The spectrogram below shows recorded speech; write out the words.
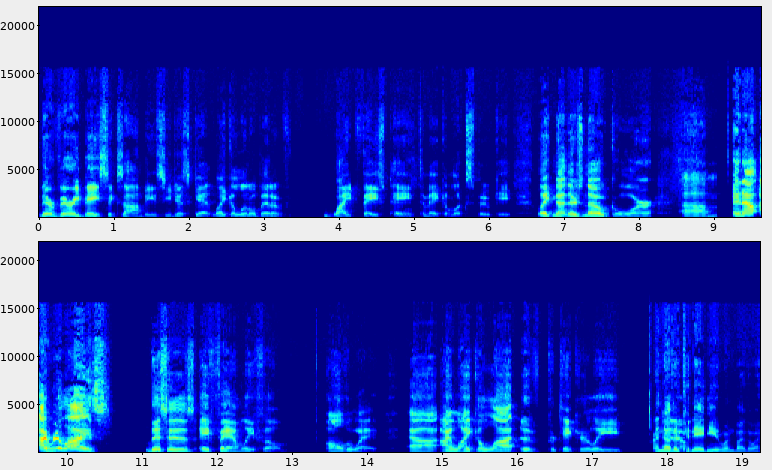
they're very basic zombies. You just get like a little bit of white face paint to make them look spooky. Like no, there's no gore. Um, and now I realize this is a family film all the way. Uh, I like a lot of particularly another you know, Canadian one, by the way.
